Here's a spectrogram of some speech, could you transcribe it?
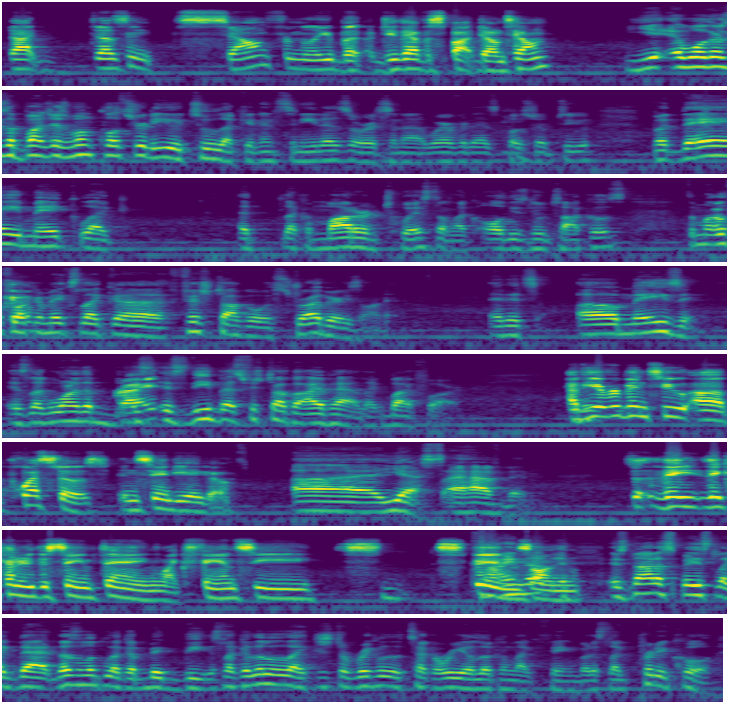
that doesn't sound familiar, but do they have a spot downtown? Yeah, well, there's a bunch. There's one closer to you too, like in Encinitas or it's in uh, wherever it is closer up to you. But they make like a like a modern twist on like all these new tacos. The motherfucker Okay. makes like a fish taco with strawberries on it, and it's amazing. It's like one of the Right. it's, it's the best fish taco I've had, like by far. Have you ever been to uh, Puestos in San Diego? Uh, yes, I have been. So they they kind of do the same thing, like fancy spins Kinda. on. It's not a space like that. It doesn't look like a big beat. It's like a little like just a regular taqueria looking like thing, but it's like pretty cool.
